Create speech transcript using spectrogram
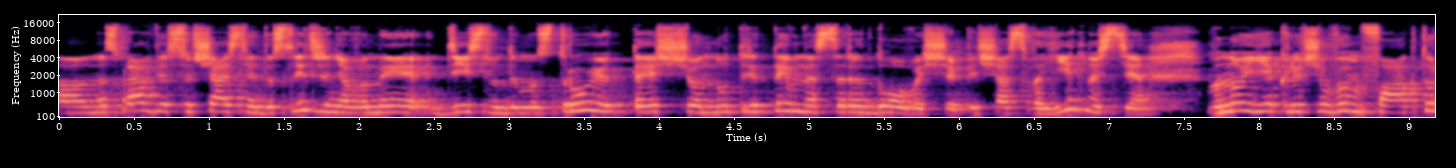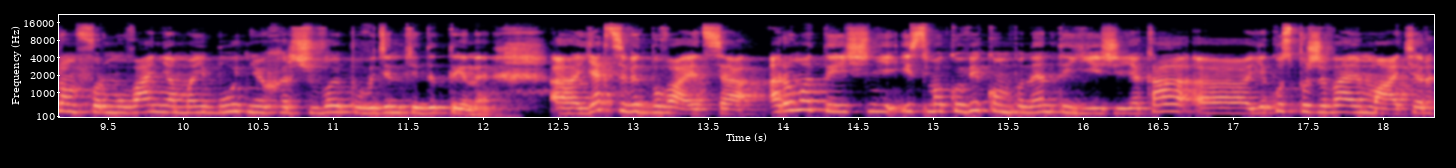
Насправді сучасні дослідження вони дійсно демонструють те, що нутрітивне середовище під час вагітності воно є ключовим фактором формування майбутньої харчової поведінки дитини. Як це відбувається? Ароматичні і смакові компоненти їжі, яка, яку споживає матір,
